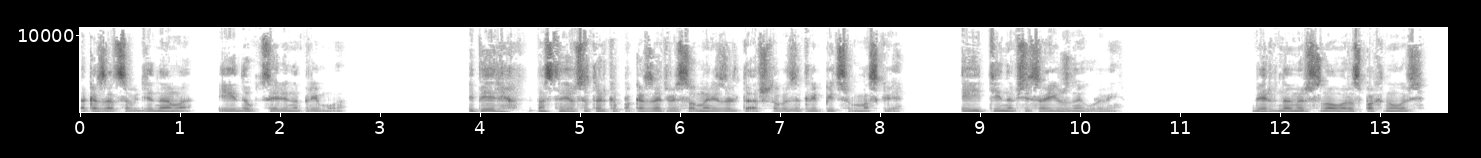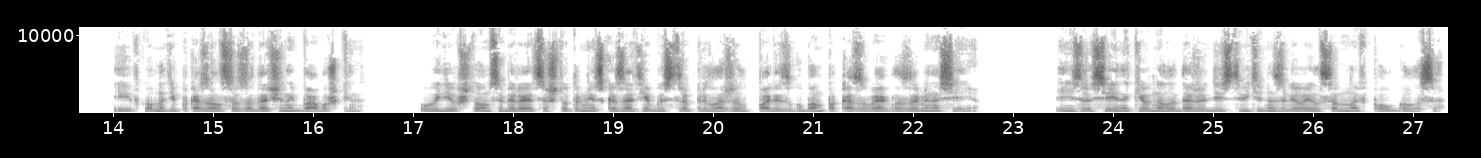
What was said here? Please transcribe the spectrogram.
оказаться в «Динамо» и иду к цели напрямую. Теперь остается только показать весомый результат, чтобы закрепиться в Москве и идти на всесоюзный уровень. Дверь в номер снова распахнулась, и в комнате показался задаченный бабушкин. Увидев, что он собирается что-то мне сказать, я быстро приложил палец к губам, показывая глазами на Сеню. Денис рассеянно кивнул и даже действительно заговорил со мной в полголоса.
